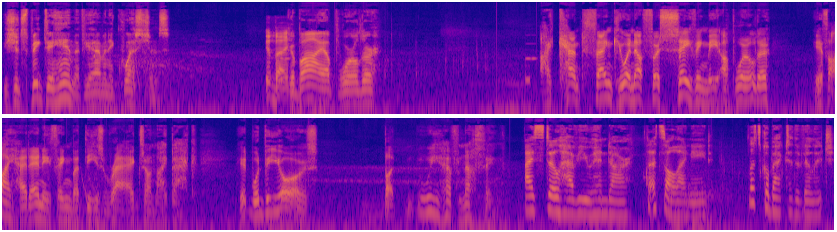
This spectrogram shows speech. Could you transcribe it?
You should speak to him if you have any questions. Goodbye. Goodbye, Upworlder. I can't thank you enough for saving me, Upworlder. If I had anything but these rags on my back, it would be yours. But we have nothing. I still have you, Hendar. That's all I need. Let's go back to the village.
